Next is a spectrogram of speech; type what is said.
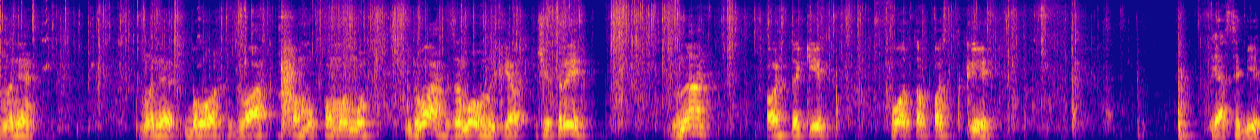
У мене, мене було два, по-мо- по-моєму, два замовники чи три на ось такі фотопастки. Я собі,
